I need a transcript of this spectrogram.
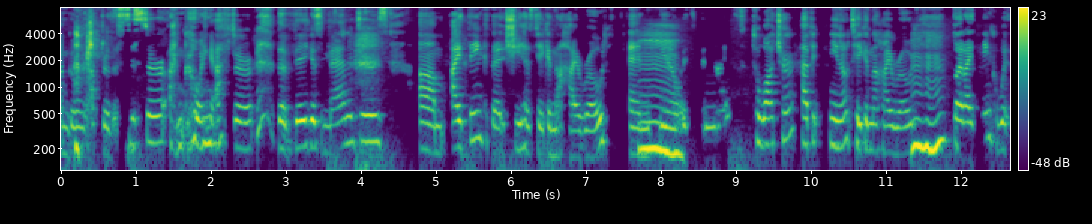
I'm going after the sister. I'm going after the Vegas managers. Um, I think that she has taken the high road and mm. you know mm. it's been nice to watch her have you know taken the high road mm-hmm. but i think with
